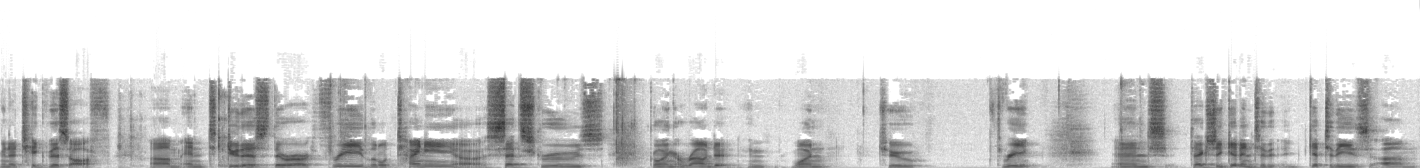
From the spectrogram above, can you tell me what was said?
I'm going to take this off. Um, and to do this, there are three little tiny uh, set screws going around it. And one, two, three. And to actually get into the, get to these, um,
